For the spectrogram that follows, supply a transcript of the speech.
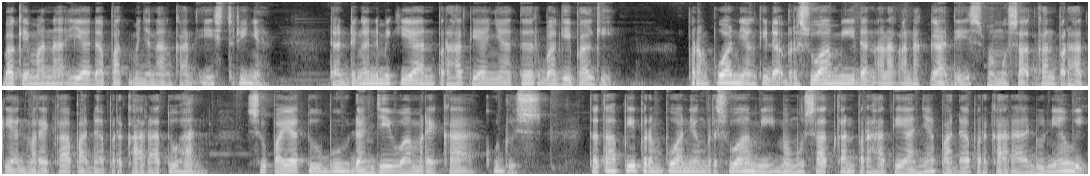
bagaimana ia dapat menyenangkan istrinya. Dan dengan demikian perhatiannya terbagi-bagi. Perempuan yang tidak bersuami dan anak-anak gadis memusatkan perhatian mereka pada perkara Tuhan, supaya tubuh dan jiwa mereka kudus tetapi perempuan yang bersuami memusatkan perhatiannya pada perkara duniawi,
